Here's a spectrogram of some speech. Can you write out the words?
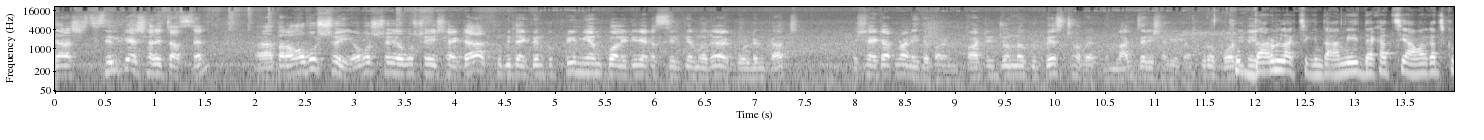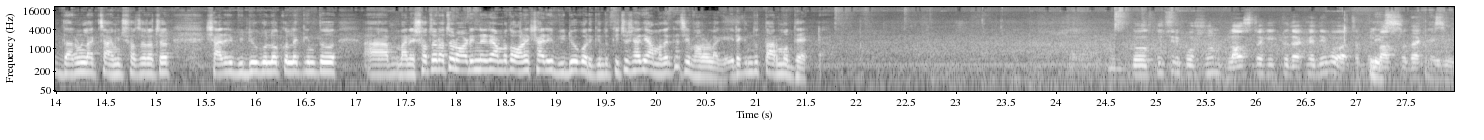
যারা সিল্কের শাড়ি চাচ্ছেন তারা অবশ্যই অবশ্যই অবশ্যই এই শাড়িটা খুবই দেখবেন খুব প্রিমিয়াম কোয়ালিটির একটা সিল্কের মধ্যে আর গোল্ডেন কাজ এই শাড়িটা আপনারা নিতে পারেন। পার্টির জন্য খুব বেস্ট হবে একদম লাক্সারি শাড়িটা পুরো খুব দারুণ লাগছে কিন্তু। আমি দেখাচ্ছি আমার কাছে খুব দারুণ লাগছে। আমি সচরাচর শাড়ির ভিডিওগুলো করলে কিন্তু মানে সচরাচর অর্ডিনারি আমরা তো অনেক শাড়ির ভিডিও করি কিন্তু কিছু শাড়ি আমাদের কাছে ভালো লাগে। এটা কিন্তু তার মধ্যে একটা। তো কুচির পোর্শন ব্লাউজটাকে একটু দেখাই দেবো? আচ্ছা ব্লাউজটা দেখাই দিই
